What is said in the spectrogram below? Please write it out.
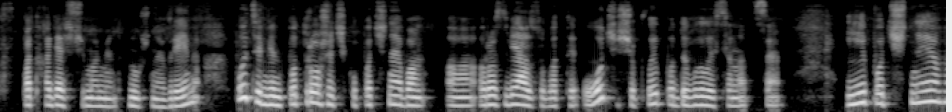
в підходящий момент, в нужне время, потім він потрошечку почне вам розв'язувати очі, щоб ви подивилися на це. І почне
